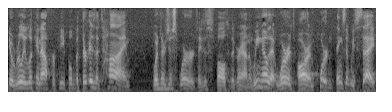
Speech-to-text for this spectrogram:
you know, really looking out for people, but there is a time where they're just words. They just fall to the ground. And we know that words are important. Things that we say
